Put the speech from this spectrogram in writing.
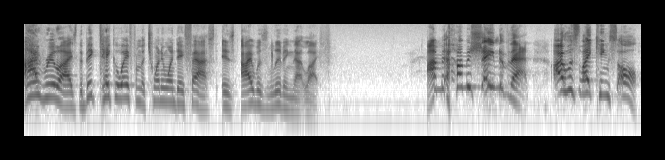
I realized the big takeaway from the 21 day fast is I was living that life. I'm, I'm ashamed of that. I was like King Saul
